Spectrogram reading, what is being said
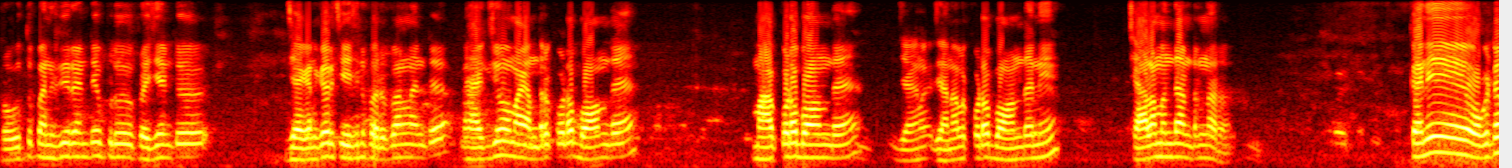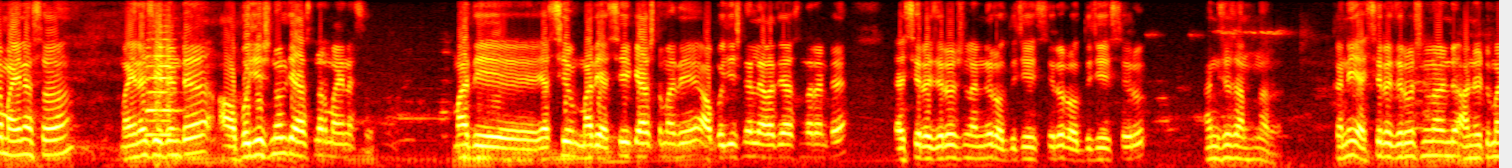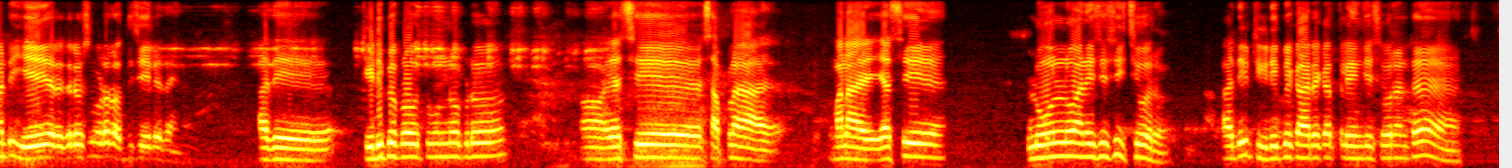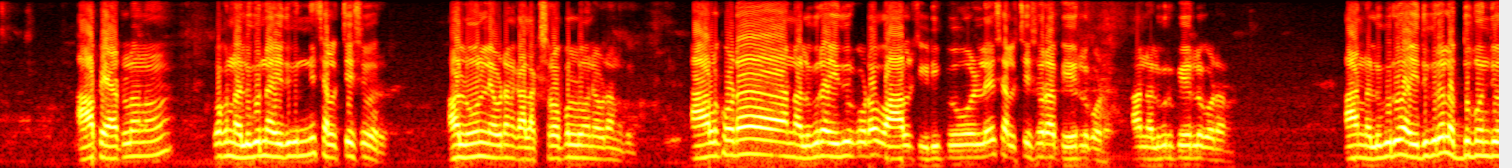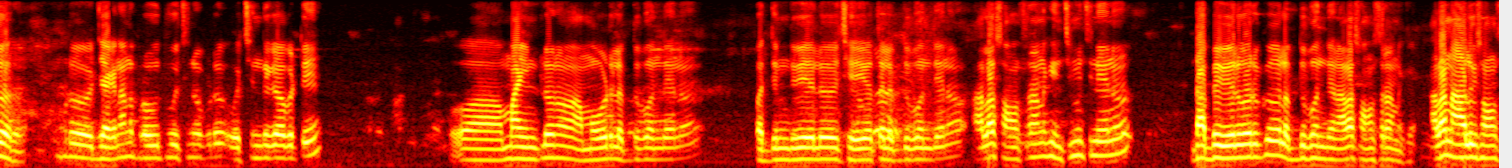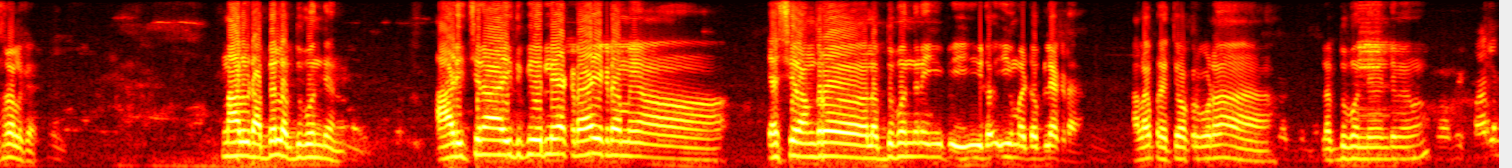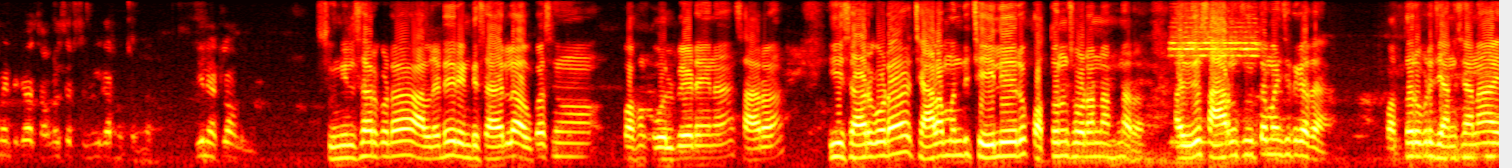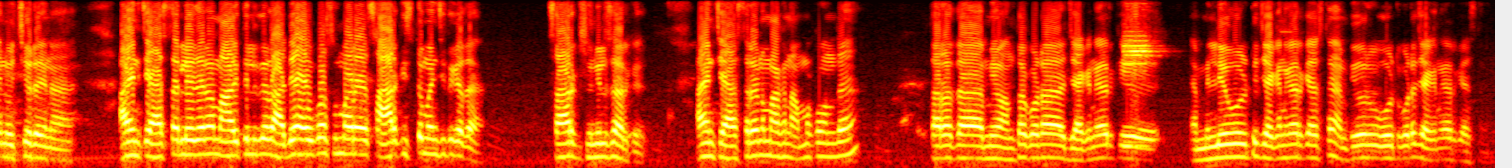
ప్రభుత్వ పనితీరు అంటే ఇప్పుడు ప్రజెంట్ జగన్ గారు చేసిన పరిపాలన అంటే మ్యాక్సిమం మా అందరికి కూడా బాగుంది. మాకు కూడా బాగుంది. జగన్ జనాలకు కూడా బాగుందని చాలామంది అంటున్నారు. కానీ ఒకటే మైనస్ మైనస్ ఏంటంటే అపోజిషన్ వాళ్ళు చేస్తున్నారు మైనస్ మాది ఎస్సీ మాది ఎస్సీ క్యాస్ట్ మాది. అపోజిషన్ వాళ్ళు ఎలా చేస్తున్నారంటే ఎస్సీ రిజర్వేషన్లు అన్నీ రద్దు చేశారు రద్దు చేశారు అని చేసి అంటున్నారు. కానీ ఎస్సీ రిజర్వేషన్లు అనేటువంటి ఏ రిజర్వేషన్ కూడా రద్దు చేయలేదు ఆయన. అది టీడీపీ ప్రభుత్వం ఉన్నప్పుడు ఎస్సీ సప్లై మన ఎస్సీ లోన్లు అనేసి ఇచ్చేవారు. అది టీడీపీ కార్యకర్తలు ఏం చేసేవారు అంటే ఆ పేటలోను ఒక నలుగురిని ఐదుగురిని సెలెక్ట్ చేసేవారు. ఆ లోన్లు ఇవ్వడానికి ఆ లక్ష రూపాయల లోన్ ఇవ్వడానికి. వాళ్ళు కూడా నలుగురు ఐదుగురు కూడా వాళ్ళు టీడీపీ వాళ్ళే సెలెక్ట్ చేసేవారు ఆ పేర్లు కూడా ఆ నలుగురు పేర్లు కూడా ఆ నలుగురు ఐదుగురే లబ్ధి పొందేవారు. ఇప్పుడు జగనన్న ప్రభుత్వం వచ్చినప్పుడు వచ్చింది కాబట్టి మా ఇంట్లో అమ్మఒడి లబ్ధి పొందాను. పద్దెనిమిది వేలు చేయూత లబ్ధి పొందాను. అలా సంవత్సరానికి ఇంచుమించు నేను డెబ్బై వేల వరకు లబ్ధి పొందాను అలా సంవత్సరానికి. అలా నాలుగు సంవత్సరాలకి. నాలుగు డెబ్బై లబ్ధి పొందాను. ఆడిచ్చిన ఐదు పేర్లు ఎక్కడ ఇక్కడ మేము ఎస్సీలు అందరూ లబ్ధి పొందిన ఈ ఈ డబ్బులు ఎక్కడ అలా ప్రతి ఒక్కరు కూడా లబ్ధి పొందామండి మేము? చంద్రశేఖర్ సునీల్ గారిని వచ్చున్నారు ఈయన ఎట్లా ఉంటుంది సునీల్ సార్ కూడా ఆల్రెడీ రెండు సార్లు అవకాశం పాపం కోల్పోయాడు ఆయన సార్. ఈ సార్ కూడా చాలా మంది చేయలేరు కొత్త చూడండి అంటున్నారు. అది సార్ని చూస్తే మంచిది కదా. కొత్త ఇప్పుడు జనసేన ఆయన వచ్చాడు ఆయన. ఆయన చేస్తారు లేదని మాకు తెలియదు కదా అదే అవకాశం మరి సార్కి ఇస్తే మంచిది కదా. సార్కి సునీల్ సార్కి. ఆయన చేస్తారని మాకు నమ్మకం ఉంది. తర్వాత మేమంతా కూడా జగన్ గారికి ఎమ్మెల్యే ఓటు జగన్ గారికి వేస్తాం ఎంపీ ఓటు కూడా జగన్ గారికి వేస్తాం.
